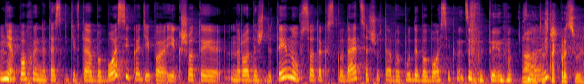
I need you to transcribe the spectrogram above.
Ні, похуй на те, скільки в тебе бабосіка. Типу, якщо ти народиш дитину, все так складеться, що в тебе буде бабосік на цю дитину. А, знаєш? то ж так працює.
